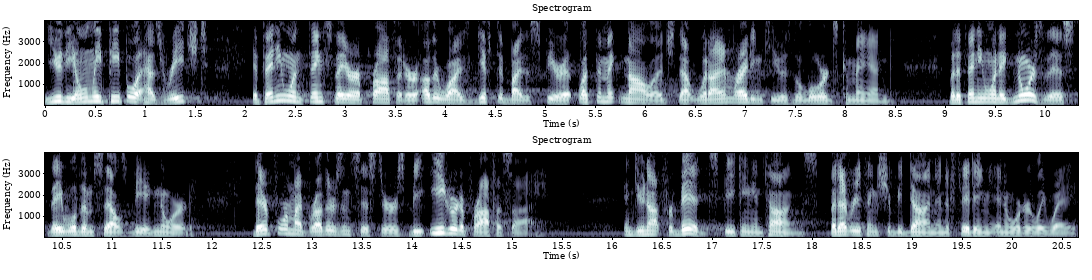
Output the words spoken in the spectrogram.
you the only people it has reached? If anyone thinks they are a prophet or otherwise gifted by the Spirit, let them acknowledge that what I am writing to you is the Lord's command. But if anyone ignores this, they will themselves be ignored. Therefore, my brothers and sisters, be eager to prophesy and do not forbid speaking in tongues, but everything should be done in a fitting and orderly way.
